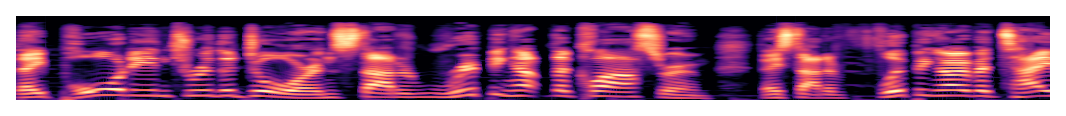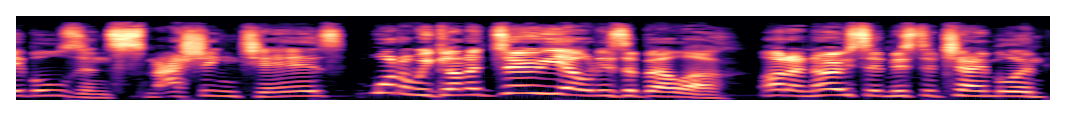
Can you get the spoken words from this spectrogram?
They poured in through the door and started ripping up the classroom. They started flipping over tables and smashing chairs. What are we gonna do? yelled Isabella. I don't know, said Mr. Chamberlin.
